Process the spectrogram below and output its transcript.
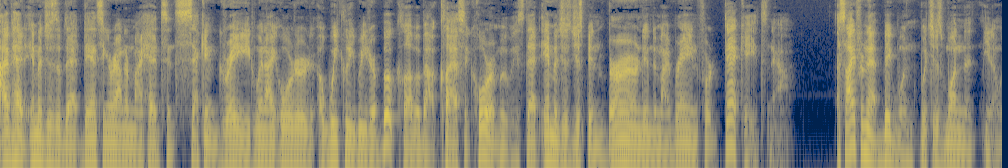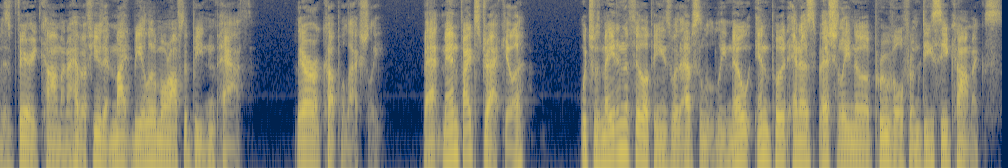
I've had images of that dancing around in my head since second grade when I ordered a weekly reader book club about classic horror movies. That image has just been burned into my brain for decades now aside from that big one, which is one that, you know, is very common, I have a few that might be a little more off the beaten path. There are a couple, actually. Batman Fights Dracula, which was made in the Philippines with absolutely no input and especially no approval from DC Comics.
